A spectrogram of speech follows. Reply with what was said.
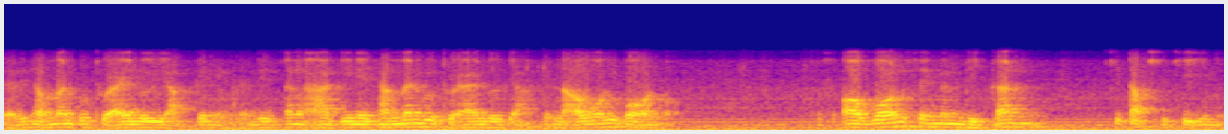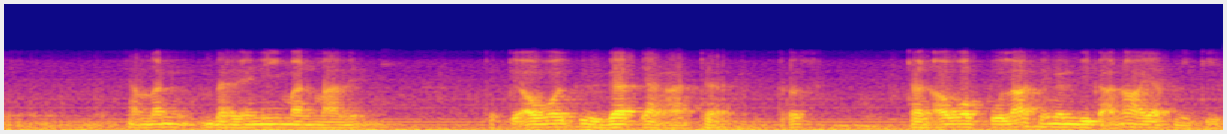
dari sampean kudu ainul yakin. Jadi tengah hati ini sampean kudu ainul yakin. Nah Allah itu ono. Terus Allah sing ngendikan kitab suci ini sampean baleni iman malih. Jadi Allah itu zat yang ada. Terus dan Allah pula sing ngendikano ayat niki.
